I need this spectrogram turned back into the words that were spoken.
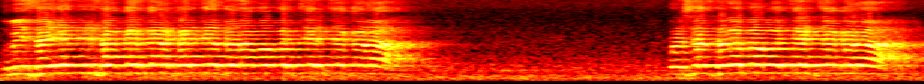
तुम्ही सह्याद्री साखर कारखान्याच्या दराबाबत चर्चा करा. प्रशासनाबाबत चर्चा करा.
